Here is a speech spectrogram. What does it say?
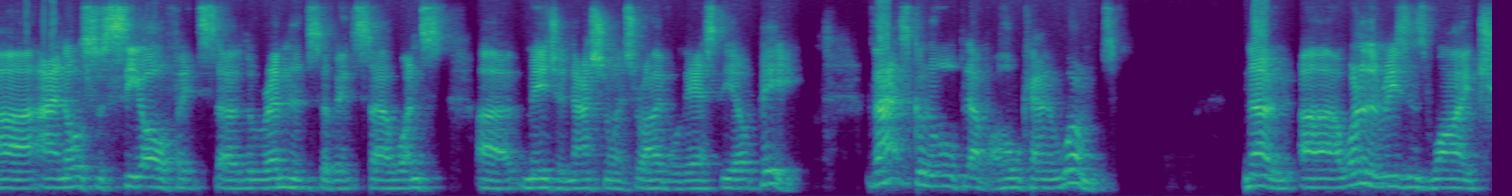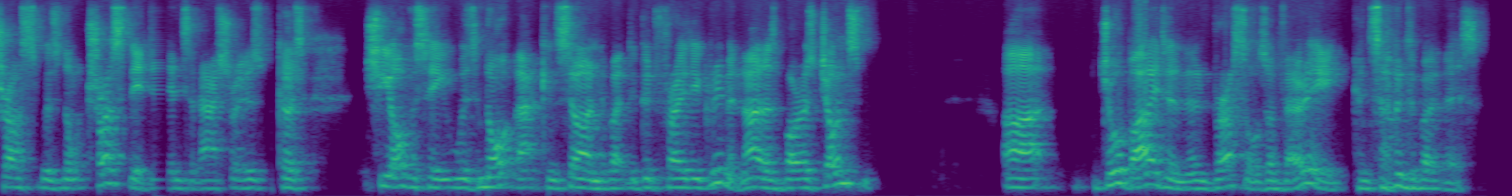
uh, and also see off its uh, the remnants of its uh, once uh, major nationalist rival, the SDLP that's going to open up a whole can of worms. Now, uh, one of the reasons why Truss was not trusted internationally is because she obviously was not that concerned about the Good Friday Agreement, neither is Boris Johnson. Uh, Joe Biden and Brussels are very concerned about this.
